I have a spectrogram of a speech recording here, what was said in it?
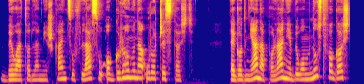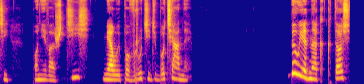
Była to dla mieszkańców lasu ogromna uroczystość. Tego dnia na polanie było mnóstwo gości, ponieważ dziś miały powrócić bociany. Był jednak ktoś,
